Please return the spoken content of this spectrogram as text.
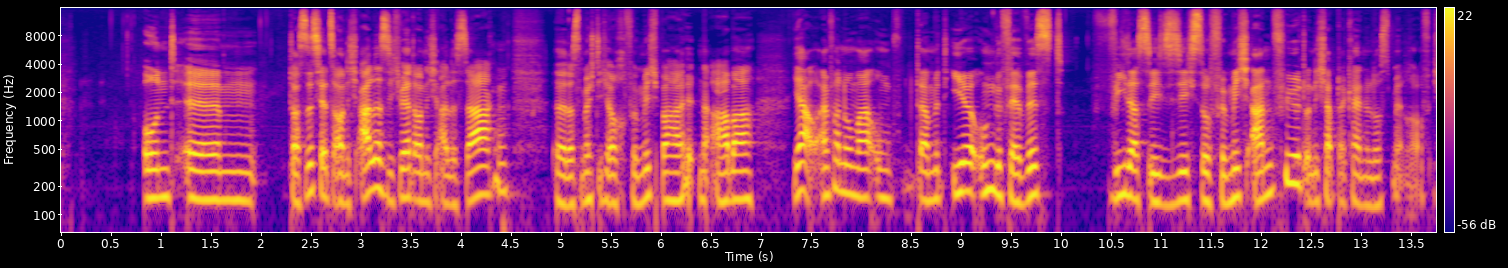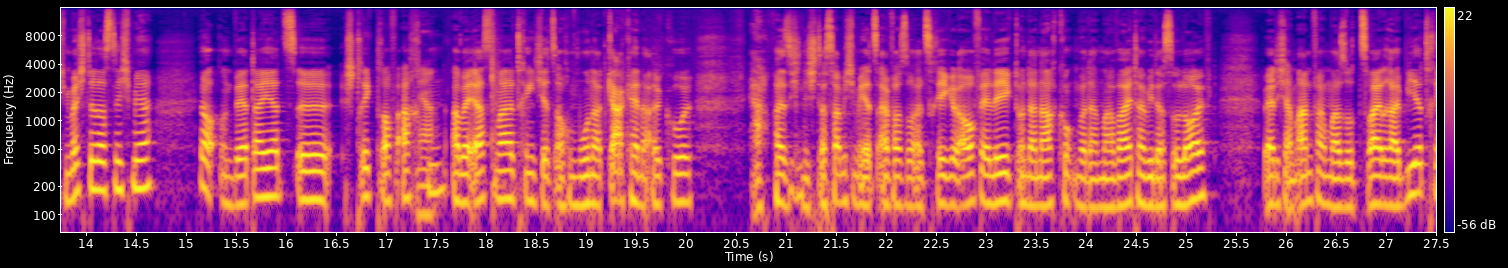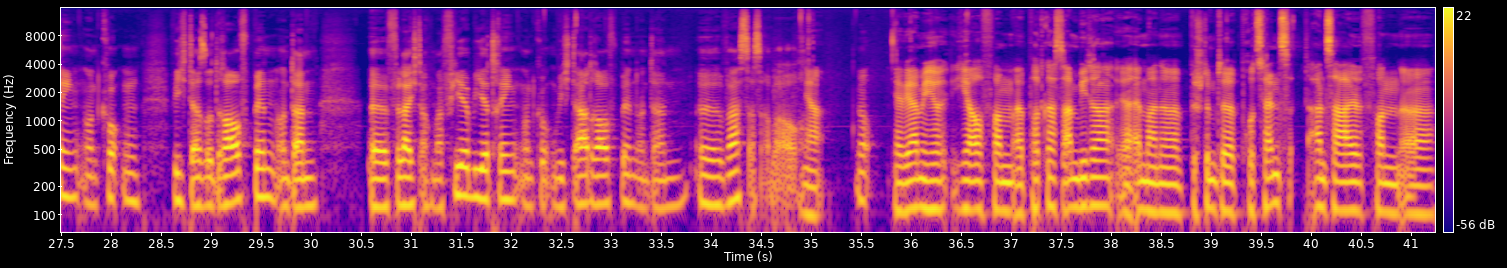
Und ähm, das ist jetzt auch nicht alles. Ich werde auch nicht alles sagen. Äh, das möchte ich auch für mich behalten. Aber ja, einfach nur mal, um, damit ihr ungefähr wisst, wie das si- sich so für mich anfühlt. Und ich habe da keine Lust mehr drauf. Ich möchte das nicht mehr. Ja, und werde da jetzt äh, strikt drauf achten. Ja. Aber erstmal trinke ich jetzt auch einen Monat gar keinen Alkohol. Ja, weiß ich nicht. Das habe ich mir jetzt einfach so als Regel auferlegt und danach gucken wir dann mal weiter, wie das so läuft. Werde ich am Anfang mal so zwei, drei Bier trinken und gucken, wie ich da so drauf bin und dann äh, vielleicht auch mal vier Bier trinken und gucken, wie ich da drauf bin und dann äh, war es das aber auch. ja. Ja. Ja, wir haben hier, hier auch vom äh, Podcast-Anbieter ja immer eine bestimmte Prozentanzahl von, äh,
